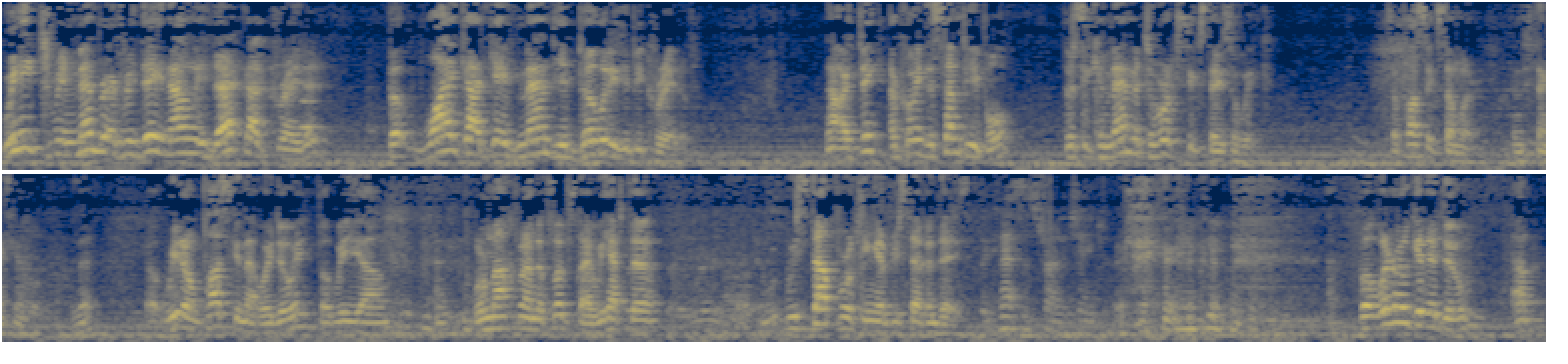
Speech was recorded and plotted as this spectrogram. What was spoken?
We need to remember every day not only that God created, but why God gave man the ability to be creative. Now, I think according to some people, there's a commandment to work six days a week. It's a pasuk somewhere. Is it? Uh, We don't pasuk in that way, do we? But we um, we're machmer on the flip side. We have to we stop working every seven days. The Knesset's trying to change it. But what are we going to do? Um,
